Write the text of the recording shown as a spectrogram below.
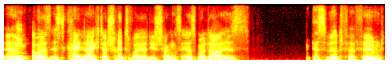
Ähm, Nee. aber das ist kein leichter Schritt, weil ja die Chance erstmal da ist, es wird verfilmt.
